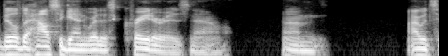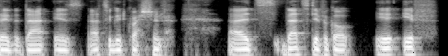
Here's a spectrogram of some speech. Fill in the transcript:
build a house again where this crater is now? Um, I would say that that is that's a good question. Uh, it's that's difficult. If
